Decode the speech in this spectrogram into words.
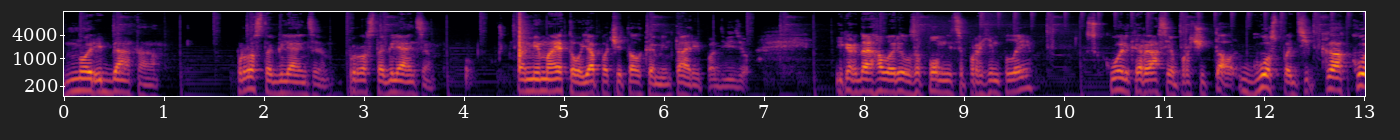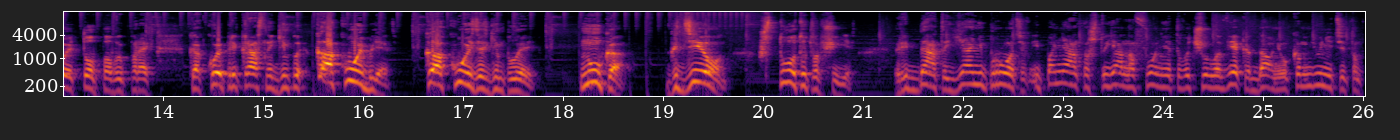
Но, ребята, просто гляньте, просто гляньте. Помимо этого, я почитал комментарии под видео. И когда я говорил, запомните про геймплей, сколько раз я прочитал, господи, какой топовый проект, какой прекрасный геймплей, какой, блядь, какой здесь геймплей? Ну-ка, где он? Что тут вообще есть? Ребята, я не против. И понятно, что я на фоне этого человека, да, у него комьюнити там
